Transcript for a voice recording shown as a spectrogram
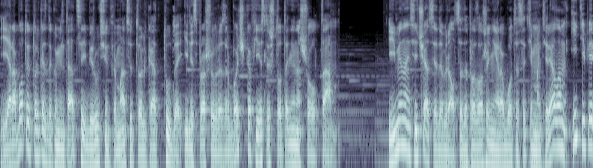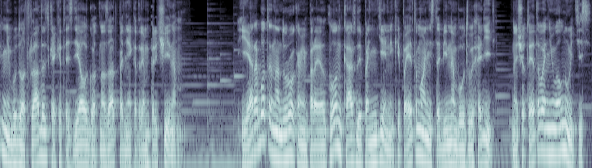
Я работаю только с документацией и беру всю информацию только оттуда. Или спрашиваю разработчиков, если что-то не нашел там. Именно сейчас я добрался до продолжения работы с этим материалом и теперь не буду откладывать, как это сделал год назад по некоторым причинам. Я работаю над уроками по RailClone каждый понедельник, и поэтому они стабильно будут выходить. Насчет этого не волнуйтесь.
